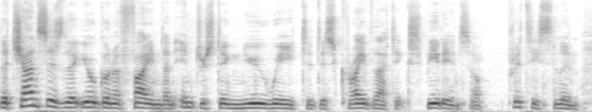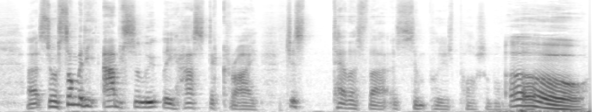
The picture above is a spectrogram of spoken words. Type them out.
the chances that you're going to find an interesting new way to describe that experience are pretty slim. Uh, so somebody absolutely has to cry. Just tell us that as simply as possible. Oh.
